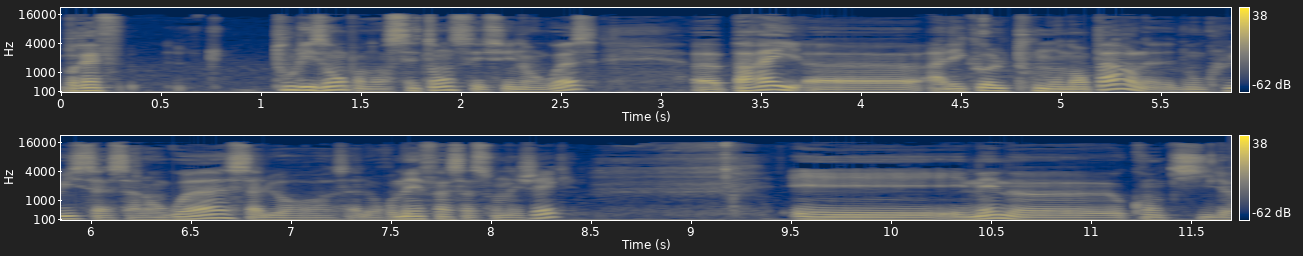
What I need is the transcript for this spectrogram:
Bref, tous les ans, pendant 7 ans, c'est une angoisse. Euh, pareil, euh, à l'école, tout le monde en parle, donc lui, ça, ça l'angoisse, ça, le remet face à son échec. Et, même euh, quand il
